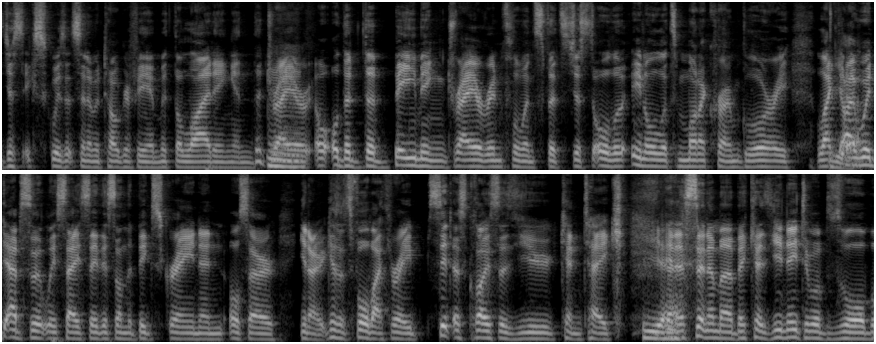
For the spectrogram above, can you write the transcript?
just exquisite cinematography and with the lighting and the Dreyer mm. or, or the the beaming Dreyer influence that's just all in all its monochrome glory. Like I would absolutely say see this on the big screen and also you know because it's four by three sit as close as you can take yeah. in a cinema because you need to absorb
